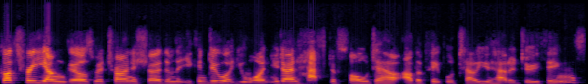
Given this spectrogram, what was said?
got three young girls. We're trying to show them that you can do what you want. You don't have to fold to how other people tell you how to do things.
